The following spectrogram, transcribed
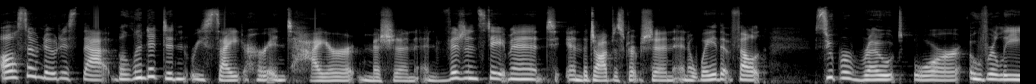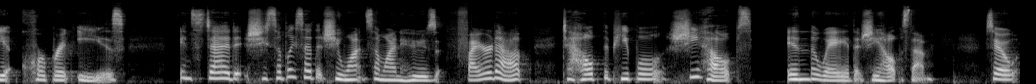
Also, notice that Belinda didn't recite her entire mission and vision statement in the job description in a way that felt super rote or overly corporate ease. Instead, she simply said that she wants someone who's fired up to help the people she helps in the way that she helps them. So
